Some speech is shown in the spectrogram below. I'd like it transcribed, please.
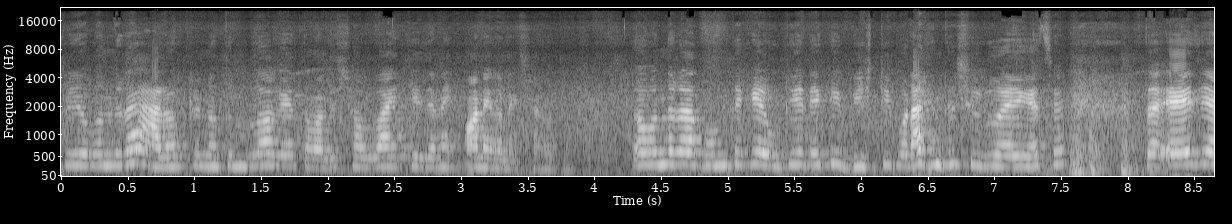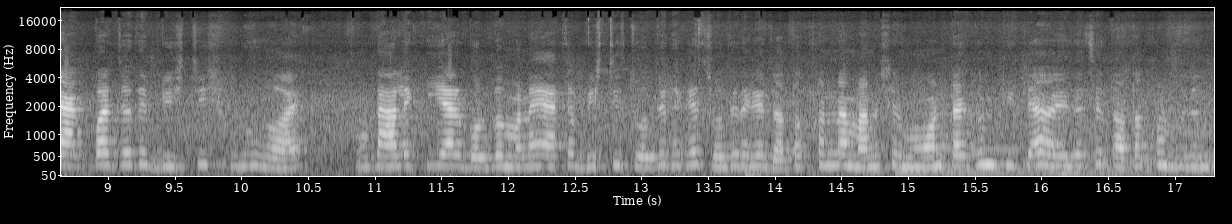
প্রিয় বন্ধুরা, আরও একটি নতুন ব্লগে তোমাদের সবাইকে জানাই অনেক অনেক স্বাগত। তো বন্ধুরা, ঘুম থেকে উঠিয়ে দেখি বৃষ্টি পড়া কিন্তু শুরু হয়ে গেছে। তো এই যে একবার যদি বৃষ্টি শুরু হয়, তাহলে কি আর বলব? মানে একটা বৃষ্টি চলতে থাকে চলতে থাকে, যতক্ষণ না মানুষের মনটা একদম টিচা হয়ে যাচ্ছে, ততক্ষণ পর্যন্ত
